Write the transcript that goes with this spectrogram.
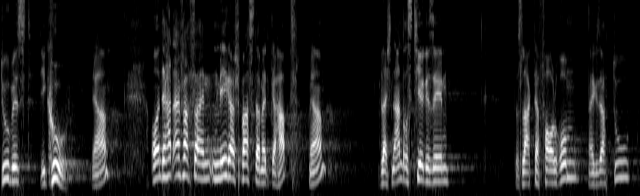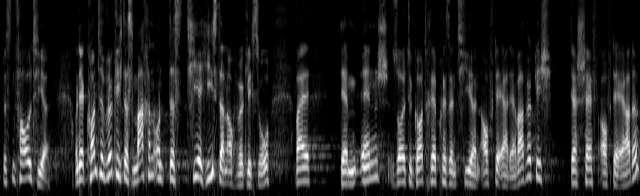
du bist die Kuh. Ja, und er hat einfach seinen mega Spaß damit gehabt. Ja, vielleicht ein anderes Tier gesehen. Das lag da faul rum. Er hat gesagt, du bist ein Faultier. Und er konnte wirklich das machen und das Tier hieß dann auch wirklich so, weil der Mensch sollte Gott repräsentieren auf der Erde. Er war wirklich der Chef auf der Erde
